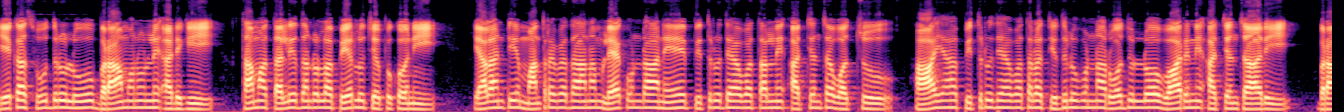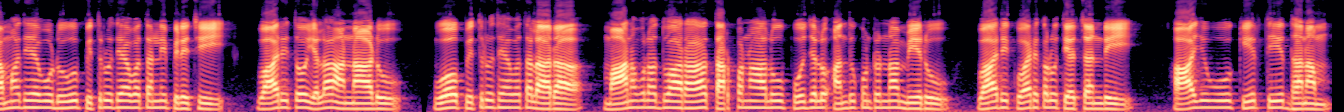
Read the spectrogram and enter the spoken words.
ఇక శూద్రులు బ్రాహ్మణుల్ని అడిగి తమ తల్లిదండ్రుల పేర్లు చెప్పుకొని ఎలాంటి మంత్ర విధానం లేకుండానే పితృదేవతల్ని అర్చించవచ్చు. ఆయా పితృదేవతల తిథులు ఉన్న రోజుల్లో వారిని అర్చించాలి. బ్రహ్మదేవుడు పితృదేవతల్ని పిలిచి వారితో ఇలా అన్నాడు. ఓ పితృదేవతలారా మానవుల ద్వారా తర్పణాలు పూజలు అందుకుంటున్న మీరు వారి కోరికలు తీర్చండి. ఆయువు కీర్తి ధనం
